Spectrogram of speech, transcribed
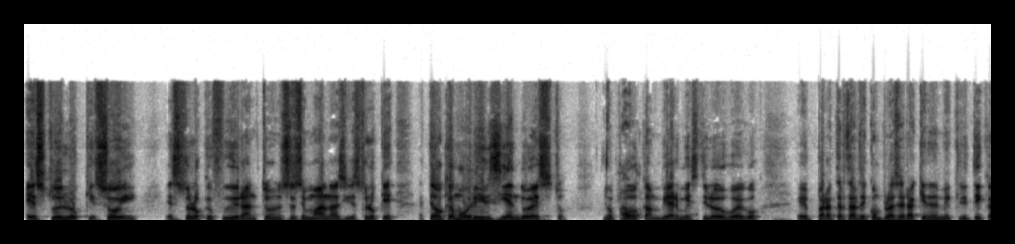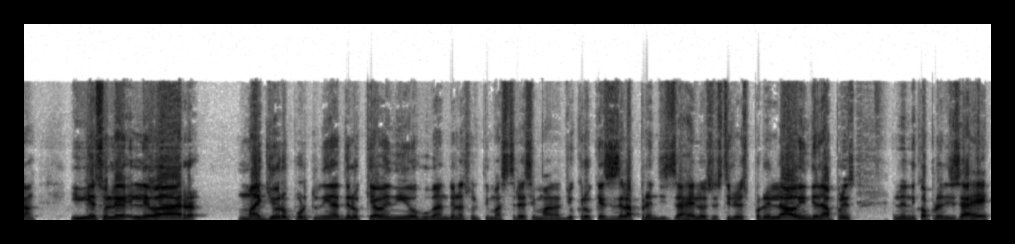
esto es lo que soy, esto es lo que fui durante 11 semanas y esto es lo que tengo que morir siendo esto. No puedo cambiar mi estilo de juego eh, para tratar de complacer a quienes me critican y eso le, le, va a dar mayor oportunidad de lo que ha venido jugando en las últimas tres semanas. Yo creo que ese es el aprendizaje de los Steelers. Por el lado de Indianapolis, el único aprendizaje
